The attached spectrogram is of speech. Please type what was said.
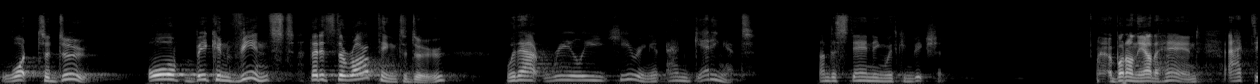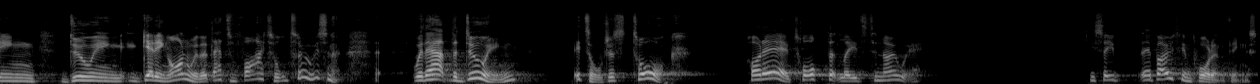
what to do or be convinced that it's the right thing to do without really hearing it and getting it, understanding with conviction? But on the other hand, acting, doing, getting on with it, that's vital too, isn't it? Without the doing, it's all just talk. Hot air, talk that leads to nowhere. You see, they're both important things,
